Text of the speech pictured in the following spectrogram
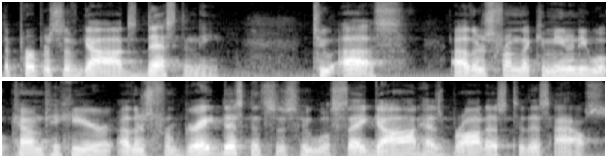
the purpose of God's destiny to us Others from the community will come to hear, others from great distances who will say, God has brought us to this house.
